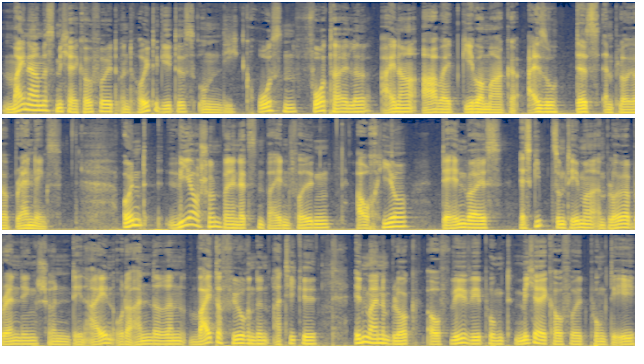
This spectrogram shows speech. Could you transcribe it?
Mein Name ist Michael Kaufhold und heute geht es um die großen Vorteile einer Arbeitgebermarke, also des Employer Brandings. Und wie auch schon bei den letzten beiden Folgen, auch hier der Hinweis, es gibt zum Thema Employer Branding schon den ein oder anderen weiterführenden Artikel in meinem Blog auf www.michaelkaufhold.de.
